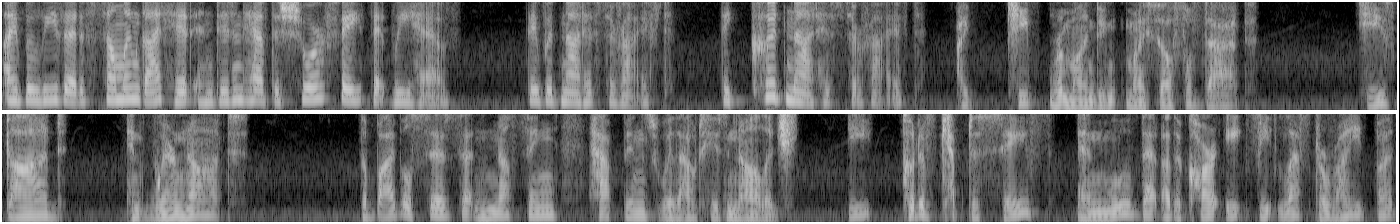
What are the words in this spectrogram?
I believe that if someone got hit and didn't have the sure faith that we have, they would not have survived. They could not have survived. I keep reminding myself of that. He's God, and we're not. The Bible says that nothing happens without his knowledge. He could have kept us safe and moved that other car eight feet left or right, but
